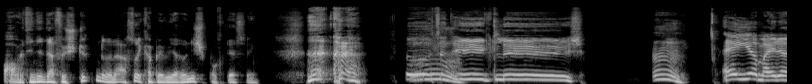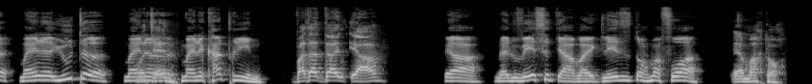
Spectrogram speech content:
Oh, was sind denn da für Stücken drin? Ach so, ich habe ja wieder nicht Spuck, deswegen. oh, ist das Mm. eklig. Mm. Ey, hier, meine, meine Jute, Was meine, meine Katrin. War das dein, ja? Ja, na, du weißt es ja, aber ich lese es noch mal vor. Ja, mach doch.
